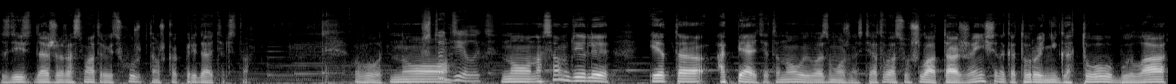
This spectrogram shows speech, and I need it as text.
здесь даже рассматривается хуже, потому что как предательство. Вот, но, Что делать? Но на самом деле это опять это новые возможности. От вас ушла та женщина, которая не готова была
